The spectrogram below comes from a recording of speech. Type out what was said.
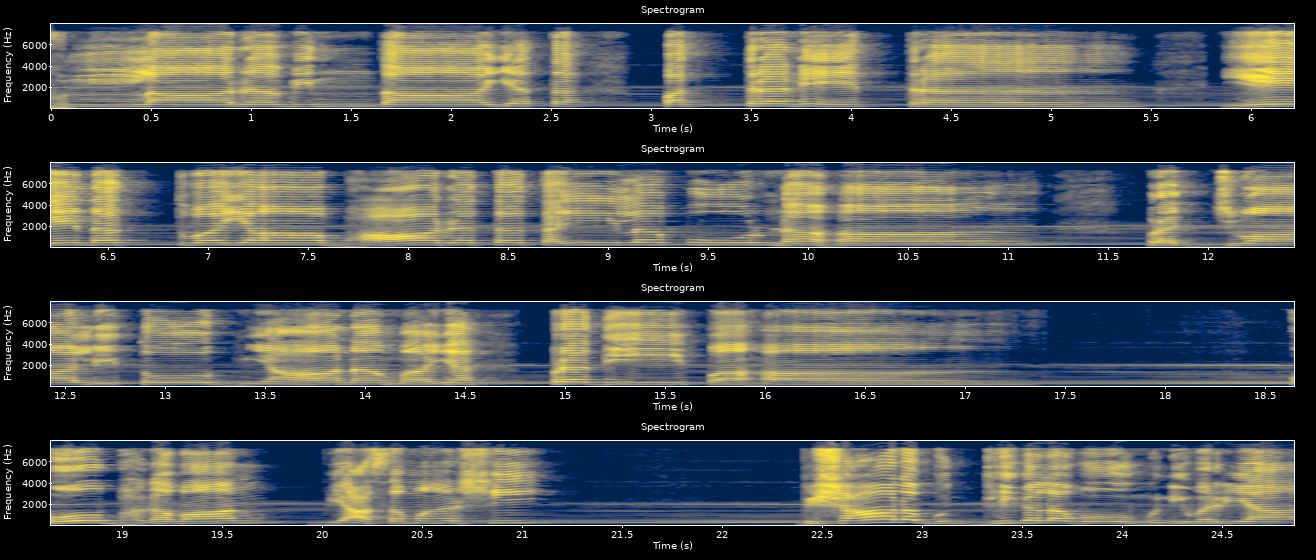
फुल्लारविन्दायत पत्रनेत्र। येन त्वया भारततैलपूर्णः प्रज्वालितो ज्ञानमय प्रदीपः। ओ भगवान् व्यासमहर्षि విశాల బుద్ధిగల ఓ మునివర్య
